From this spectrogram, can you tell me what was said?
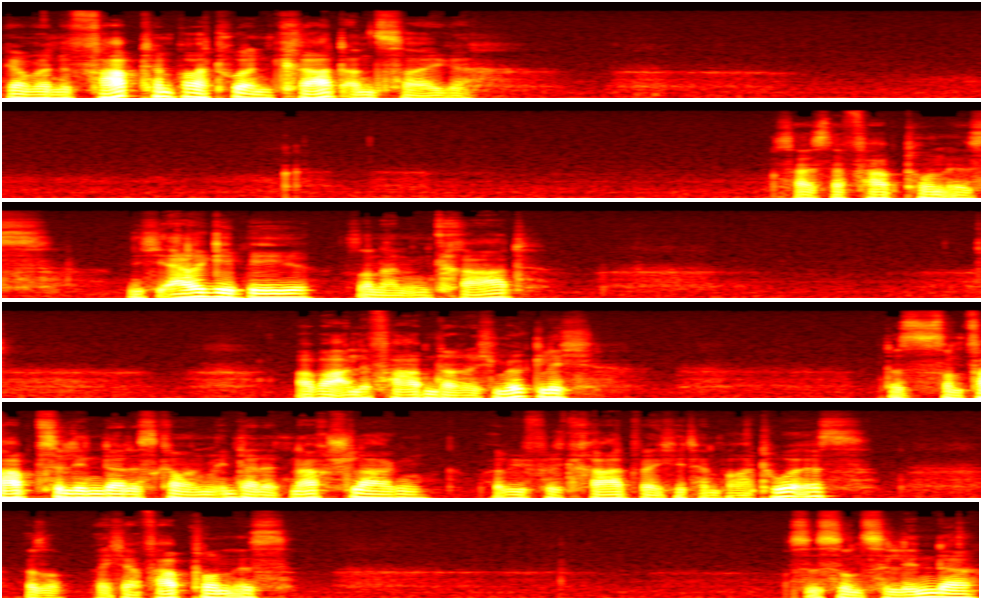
Hier haben wir eine Farbtemperatur in Gradanzeige. Das heißt, der Farbton ist nicht RGB, sondern in Grad. Aber alle Farben dadurch möglich. Das ist so ein Farbzylinder, das kann man im Internet nachschlagen, bei wie viel Grad welche Temperatur ist, also welcher Farbton ist. Das ist so ein Zylinder,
